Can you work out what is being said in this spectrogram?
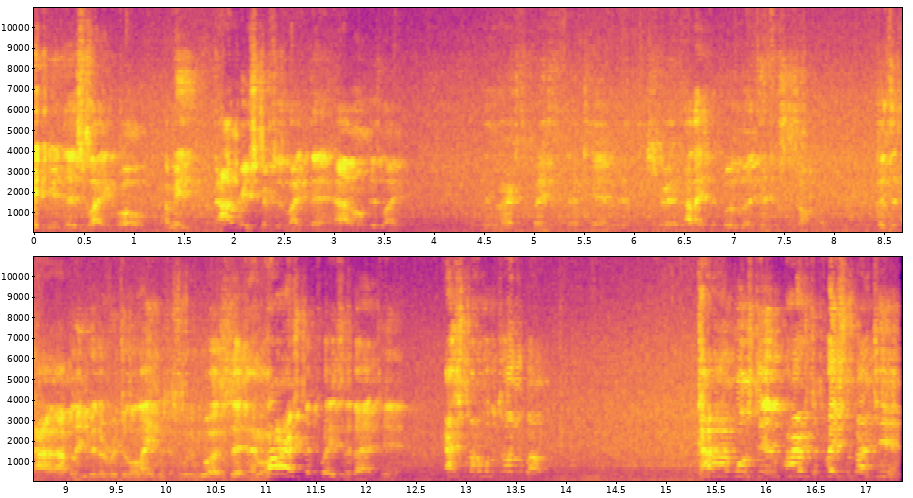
make you just like, oh. I mean, I read scriptures like that. I don't just like, enlarge the place and stretch." I like to put a little emphasis on it. Because I, I believe in the original language, that's what it was. It said, enlarge the place of thy tent. That's what I want to talk about. God wants to enlarge the place of our tent.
